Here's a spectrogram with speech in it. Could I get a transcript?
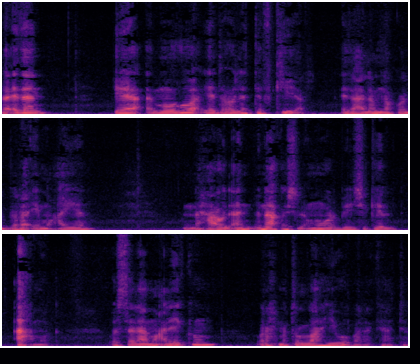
فاذا الموضوع يدعو للتفكير إذا لم نقل برأي معين نحاول أن نناقش الأمور بشكل أعمق. والسلام عليكم ورحمة الله وبركاته.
